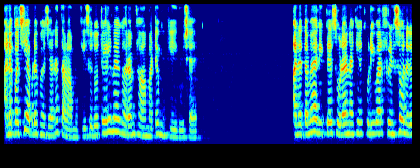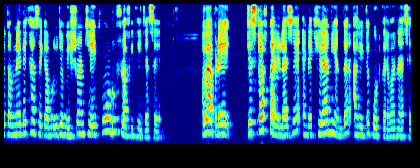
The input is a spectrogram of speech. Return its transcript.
અને પછી આપણે ભજીયાને તળા મૂકીશું. તો તેલ મેં ગરમ થવા માટે મૂકી દીધું છે. અને તમે આ રીતે સોડા નાખીને થોડી વાર ફીણશો ને તો તમને દેખાશે કે આપણું જે મિશ્રણ છે એ થોડું ફ્લફી થઈ જશે. હવે આપણે જે સ્ટફ કરેલા છે એને ખીરાની અંદર આ રીતે કોટ કરવાના છે.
